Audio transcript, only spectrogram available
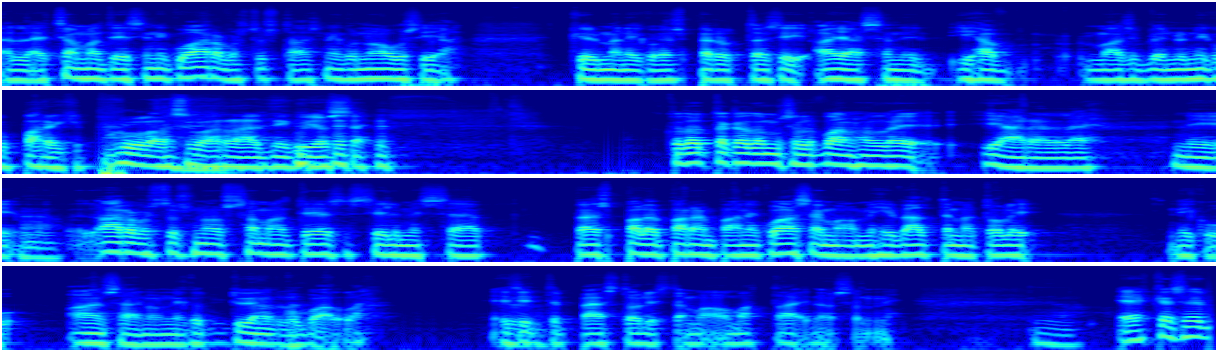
tälleen, että saman tien se niinku arvostus taas niinku nousi ja kyllä mä niinku, jos peruttaisin ajassa, niin ihan mä olisin vienyt niinku parikin pulloa suoraan, että niinku jos se kun totta kai tuommoiselle vanhalle jäärälle, niin Joo. arvostus nousi saman tien silmissä ja pääsi paljon parempaan niin kuin asemaan, mihin välttämättä oli niin kuin ansainnut niin kuin työnkuvalla. Ja sitten pääsi todistamaan omat taitonsa. Niin. Joo. Ehkä se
